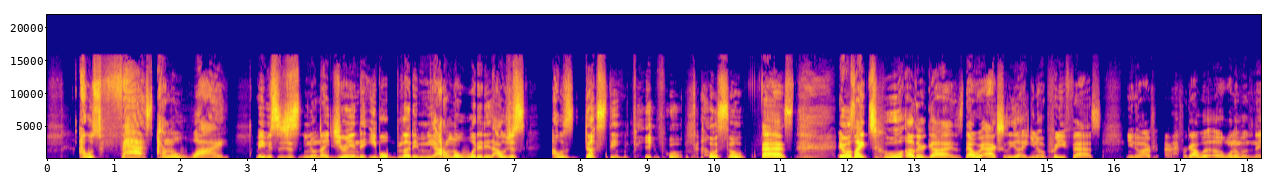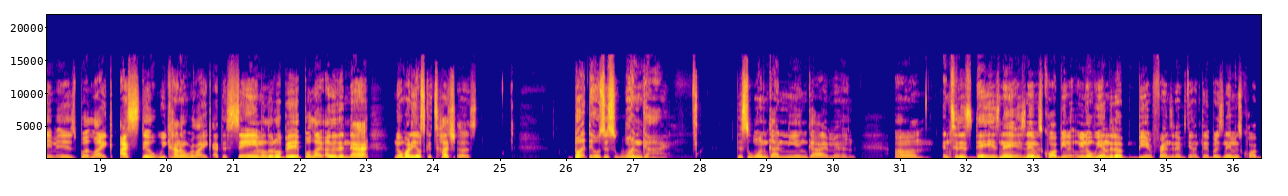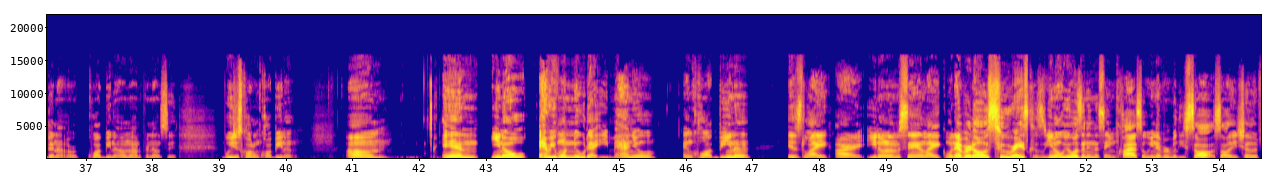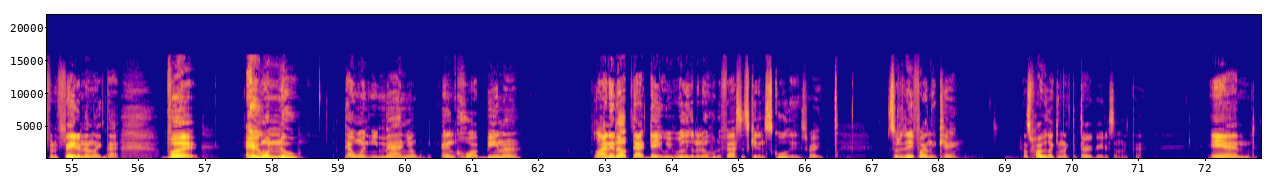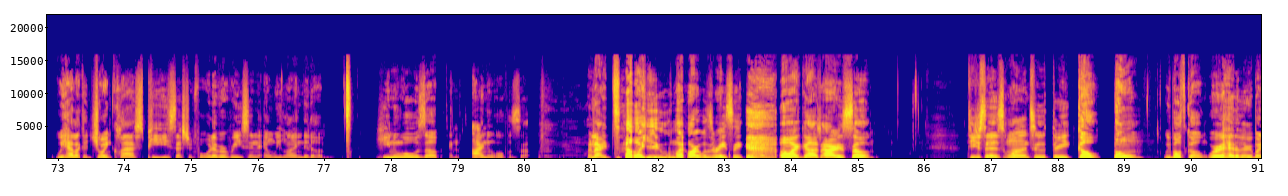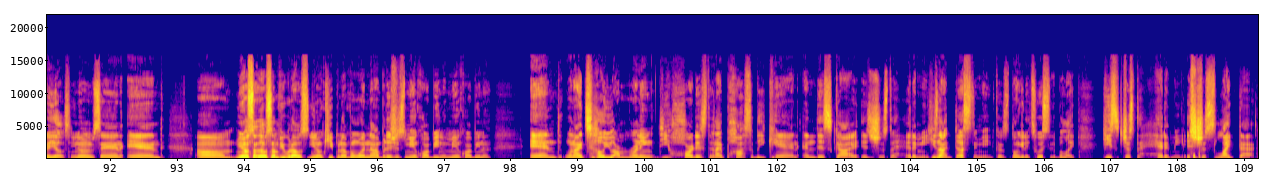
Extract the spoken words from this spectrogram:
i was fast. I don't know why. Maybe this is just you know nigerian the Igbo blood in me. I don't know what it is. I was just i was dusting people. I was so fast. It was like two other guys that were actually like you know pretty fast you know i, I forgot what uh, one of them's name is but like i still we kind of were like at the same a little bit but like other than that nobody else could touch us but there was this one guy this one ghanaian guy man um and to this day his name his name is Kwabena. You know, we ended up being friends and everything like that, but his name is Kwabena or Kwabena. I don't know how to pronounce it. But we just called him Kwabena. Um and you know, everyone knew that Emmanuel and Kwabena is like, all right, you know what I'm saying? Like whenever those two race, because you know we wasn't in the same class, so we never really saw saw each other for the fade or nothing like that. But everyone knew that when Emmanuel and Kwabena line it up that day, we really gonna know who the fastest kid in school is, right? So the day finally came. I was probably like in like the third grade or something like that. And we had like a joint class PE session for whatever reason, and we lined it up. He knew what was up, and I knew what was up. when I tell you, my heart was racing. Oh my gosh. All right, so teacher says one, two, three, go. Boom we both go. We're ahead of everybody else. You know what I'm saying? And um, you know, so there was some people that was you know keeping up and whatnot, but it's just me and Kwabena, me and Kwabena. And when I tell you I'm running the hardest that I possibly can, and this guy is just ahead of me, he's not dusting me because don't get it twisted, but like he's just ahead of me. It's just like that.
